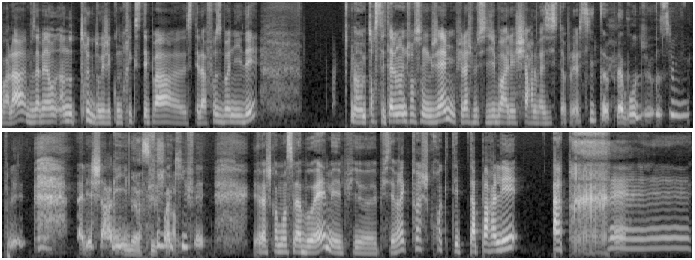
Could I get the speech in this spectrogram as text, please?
voilà, vous avez un, autre truc, donc j'ai compris que c'était pas, euh, c'était la fausse bonne idée. Mais en même temps, c'était tellement une chanson que j'aime. Et puis là, je me suis dit, bon, allez, Charles, vas-y, s'il te plaît, s'il te plaît, mon Dieu, s'il vous plaît. Allez, Charlie, Merci, fais-moi kiffer. Et là, je commence la bohème. Et puis, euh, et puis c'est vrai que toi, je crois que tu as parlé après.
